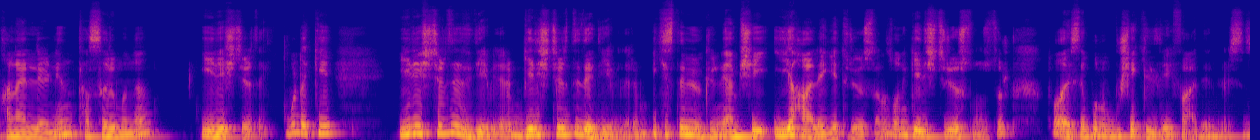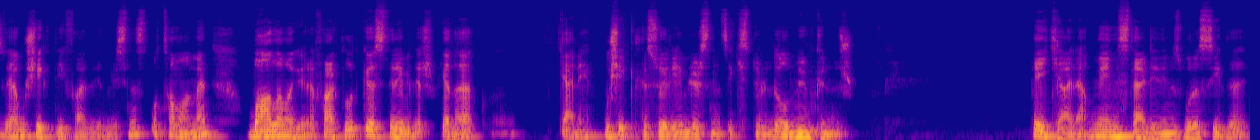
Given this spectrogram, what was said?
panellerinin tasarımını iyileştirdi. Buradaki iyileştirdi de diyebilirim, geliştirdi de diyebilirim. İkisi de mümkün. Yani bir şeyi iyi hale getiriyorsanız onu geliştiriyorsunuzdur. Dolayısıyla bunu bu şekilde ifade edebilirsiniz veya bu şekilde ifade edebilirsiniz. O tamamen bağlama göre farklılık gösterebilir ya da yani bu şekilde söyleyebilirsiniz. İkisi türlü de o mümkündür. Pekala mühendisler dediğimiz burasıydı.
